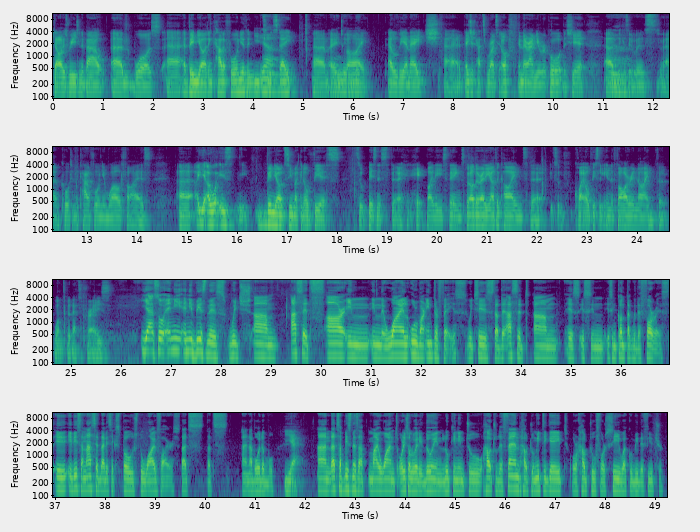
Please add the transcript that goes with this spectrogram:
that I was reading about um, was uh, a vineyard in California, the Newton Yeah. Estate, um, owned Indeed, by LVMH. Uh, they just had to write it off in their annual report this year um, because it was uh, caught in the Californian wildfires. Uh, yeah, what is vineyards seem like an obvious sort of business that are hit by these things, but are there any other kinds that sort of quite obviously in the firing line, for want of a better phrase? Yeah, so any any business which um, assets are in in the wild urban interface, which is that the asset um, is is in is in contact with the forest. It, it is an asset that is exposed to wildfires. That's that's unavoidable, Yeah, and that's a business that might want or is already doing, looking into how to defend, how to mitigate, or how to foresee what could be the future.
